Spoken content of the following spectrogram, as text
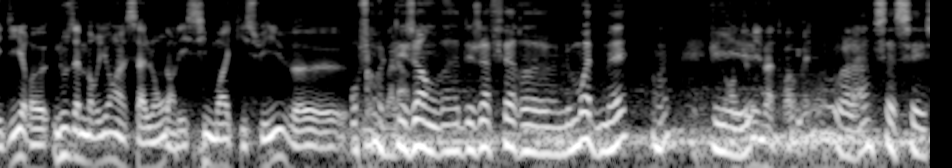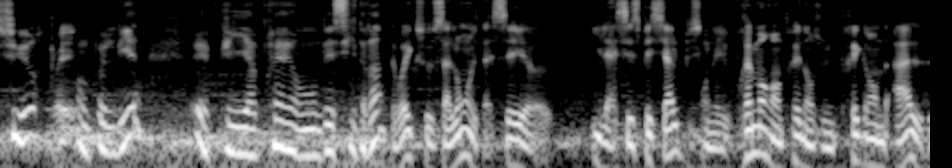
et dire euh, nous aimerions un salon dans les six mois qui suivent. euh, Bon, je crois voilà. que déjà, on va déjà faire euh, le mois de mai. hein. Puis, En 2023, oui. Voilà, ça c'est sûr, Oui. on peut le dire. Et puis après, on décidera. C'est vrai que ce salon est assez, euh, il est assez spécial puisqu'on est vraiment rentré dans une très grande halle.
